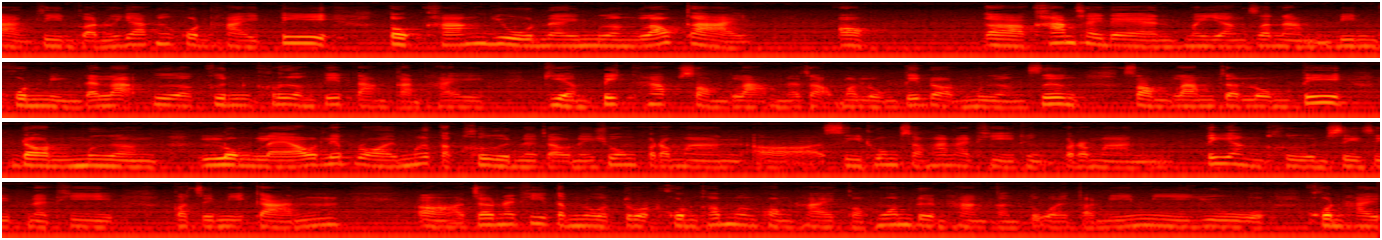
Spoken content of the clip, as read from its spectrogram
การจีนก็อนุญาตให้คนไทยที่ตกค้างอยู่ในเมืองเล้าก่ออกอข้ามชายแดนมายังสนามบินคุนหมิงได้ละเพื่อขึ้นเครื่องที่ต่างกันไทยเกียมปิกฮับสองลำนะเจ้ามาลงที่ดอนเมือง ซึ่งสองลำจะลงที่ดอนเมืองลงแล้วเรียบร้อยเมื่อตะคืนนะเจ้าในช่วงประมาณสี่ทุ่มสิบห้านาทีถึงประมาณเที่ยงคืน 40 นาทีก็จะมีการ เจ้าหน้าที่ตำรวจตรวจคนเข้าเมืองของไทยก็ร่วมเดินทางกันตัว ตอนนี้มีอยู่คนไทย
